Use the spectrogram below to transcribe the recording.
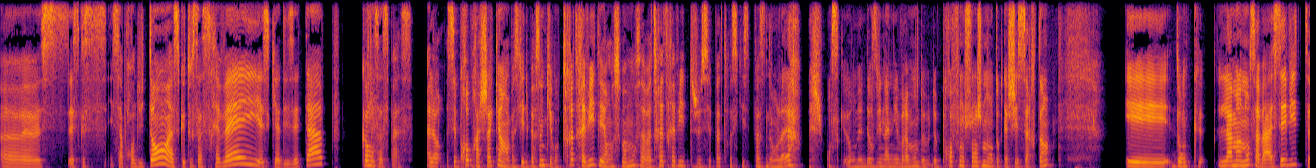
Est-ce que ça prend du temps? Est-ce que tout ça se réveille? Est-ce qu'il y a des étapes? Comment ça se passe? Alors, c'est propre à chacun, hein, parce qu'il y a des personnes qui vont très très vite, et en ce moment, ça va très très vite. Je ne sais pas trop ce qui se passe dans l'air, mais je pense qu'on est dans une année vraiment de, de profonds changements, en tout cas chez certains. Et donc, là maintenant, ça va assez vite,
